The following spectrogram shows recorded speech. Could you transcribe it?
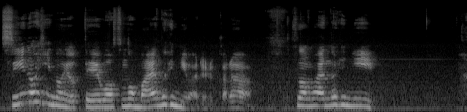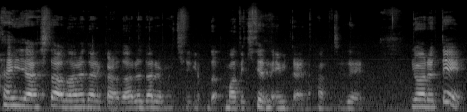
次の日の予定をその前の日に言われるからその前の日に「はいじゃあ明日は誰々から誰々まで来てね」みたいな感じで言われて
